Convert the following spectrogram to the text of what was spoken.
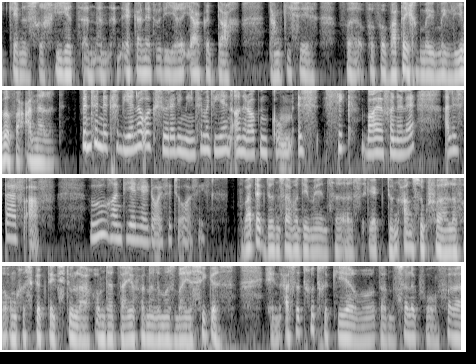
die kennis gegee het en en, en ek kan net vir die Here elke dag dankie sê vir vir, vir wat hy my my lewe verander het. Vincent, dit gebeur nou ook sodat die mense met wie jy in aanraking kom, is siek, baie van hulle. Hulle sterf af. Hoe hanteer jy daai situasies? Wat ek doen saam met die mense is ek, doen aansoek vir hulle vir ongeskiktheidstoelaag omdat baie van hulle mos baie siek is. En as dit goed gekeer word, dan sal ek vir vra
